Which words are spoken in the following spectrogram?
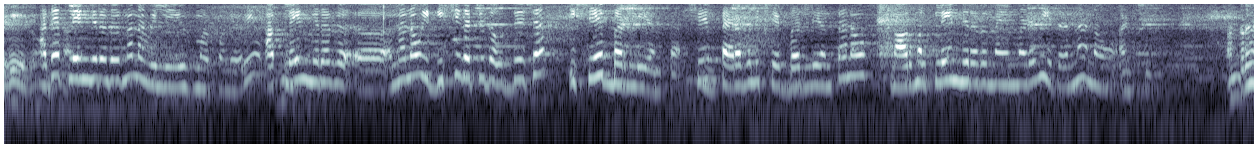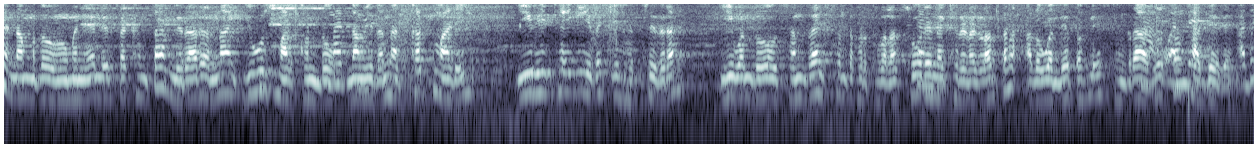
ಇದೆ ಇದು? ಅದೇ ಪ್ಲೇನ್ ಮಿರರನ್ನ ನಾವು ಇಲ್ಲಿ ಯೂಸ್ ಮಾಡ್ಕೊಂಡೇವ್ರಿ. ಆ ಪ್ಲೇನ್ ಮಿರರ್ ಅನ್ನ ನಾವು ಈ ಡಿಶ್ಶಿಗೆ ಹಚ್ಚಿದ ಉದ್ದೇಶ ಈ ಶೇಪ್ ಬರಲಿ ಅಂತ. ಶೇಪ್ ಪ್ಯಾರಾಬೋಲಿಕ್ ಶೇಪ್ ಬರಲಿ ಅಂತ ನಾವು ನಾರ್ಮಲ್ ಪ್ಲೇನ್ ಮಿರರನ್ನು ಏನು ಮಾಡೀವಿ ಇದನ್ನು ನಾವು ಅಂಟಿಸಿದ್ವಿ ಅಂದ್ರೆ ನಮ್ಮದು ಮನೆಯಲ್ಲಿರ್ತಕ್ಕಂಥ ಮಿರರನ್ನು ಯೂಸ್ ಮಾಡಿಕೊಂಡು ನಾವು ಇದನ್ನ ಕಟ್ ಮಾಡಿ ಈ ರೀತಿಯಾಗಿ ಇದಕ್ಕೆ ಹಚ್ಚಿದ್ರೆ ಈ ಒಂದು ಸನ್ರೈಸ್ ಅಂತ ಬರ್ತವಲ್ಲ ಸೂರ್ಯನ ಕಿರಣಗಳಂತ ಅದು ಒಂದೇ ತಗಲಿ ಸಂಗ್ರಹ ಆಗಲಿಕ್ಕೆ ಸಾಧ್ಯ ಇದೆ. ಅದು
